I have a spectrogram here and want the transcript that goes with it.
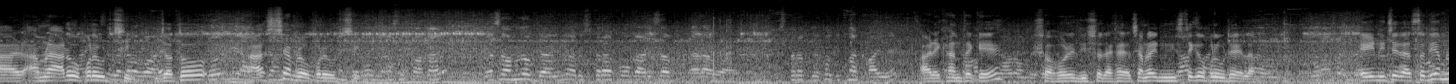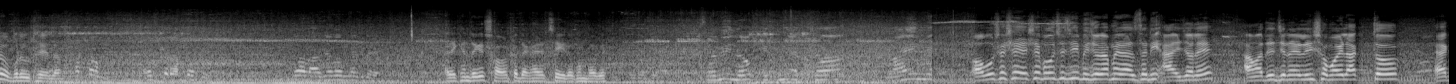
আর আমরা আরও উপরে উঠছি। যত আসছে আমরা উপরে উঠছি। আর এখান থেকে শহরের দৃশ্য দেখা যাচ্ছে। আমরা নিচ থেকে উপরে উঠে এলাম। এই নিচের রাস্তা দিয়ে আমরা উপরে উঠে এলাম। আর এখান থেকে শহরটা দেখা যাচ্ছে এইরকমভাবে অবশেষে এসে পৌঁছেছি মিজোরামের রাজধানী আইজলে। আমাদের জেনারেলি সময় লাগতো এক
